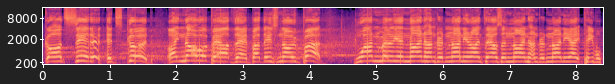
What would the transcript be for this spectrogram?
God said it, it's good. I know about that, but there's no but. 1,999,998 people,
